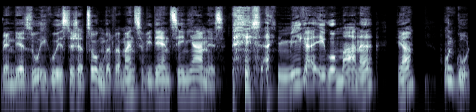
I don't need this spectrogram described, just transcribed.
Wenn der so egoistisch erzogen wird, was meinst du, wie der in zehn Jahren ist? Der ist ein mega Egomane, ja? Und gut.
